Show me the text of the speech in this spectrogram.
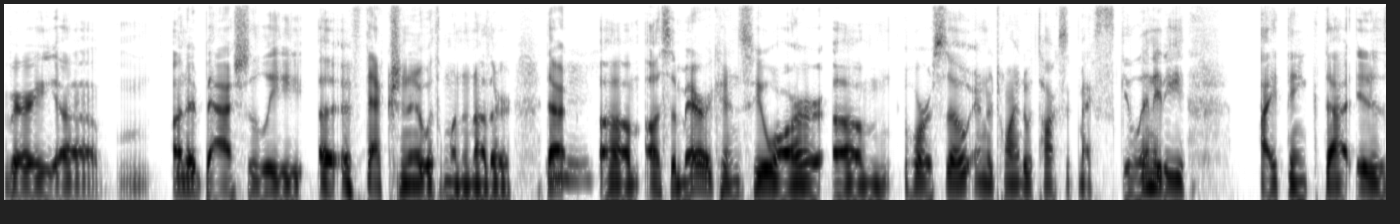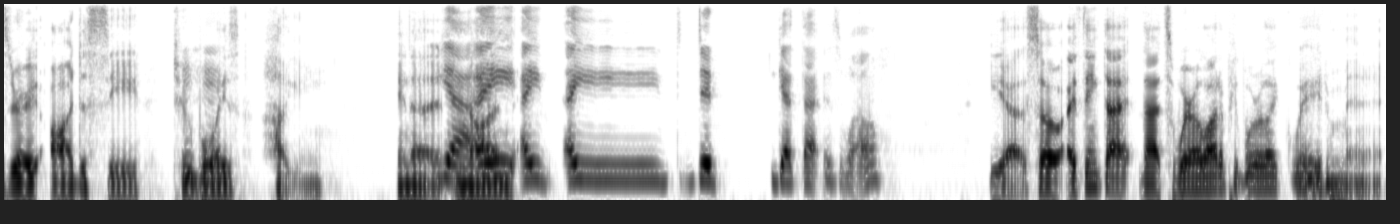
very uh unabashedly uh, affectionate with one another that um us Americans who are um who are so intertwined with toxic masculinity I think that it is very odd to see 2 boys hugging in a yeah non- i i i did get that as well yeah so i think that that's where a lot of people are like wait a minute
